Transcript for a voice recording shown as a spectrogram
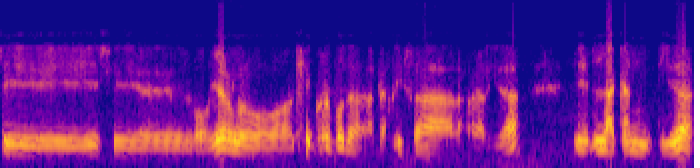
si, si el gobierno, aquí cuerpo aterriza la realidad, eh, la cantidad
